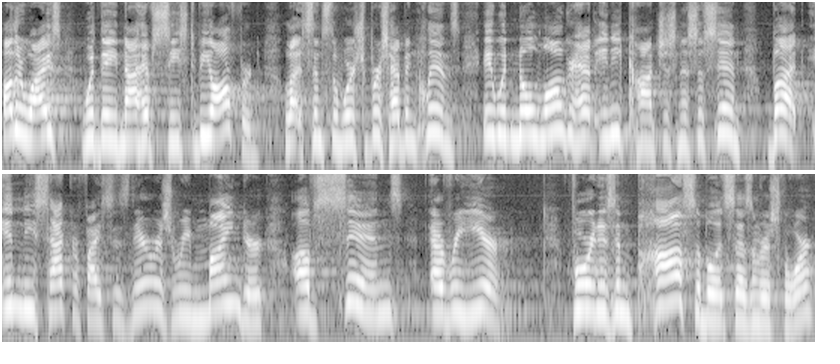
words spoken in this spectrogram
Otherwise, would they not have ceased to be offered, since the worshippers have been cleansed? It would no longer have any consciousness of sin. But in these sacrifices, there is reminder of sins every year. For it is impossible, it says in verse 4,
